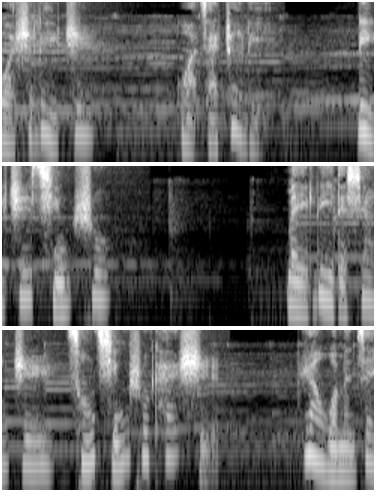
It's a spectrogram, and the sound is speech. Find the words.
我是荔枝，我在这里。荔枝情书，美丽的相知从情书开始，让我们在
